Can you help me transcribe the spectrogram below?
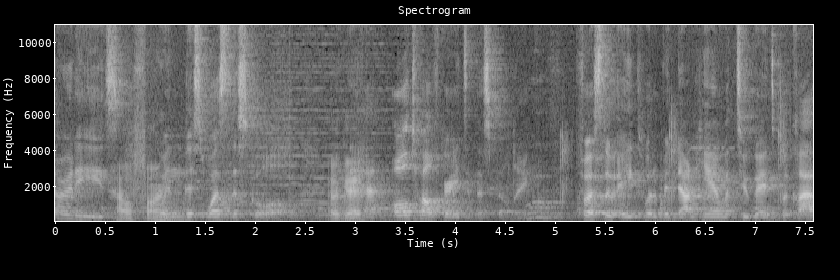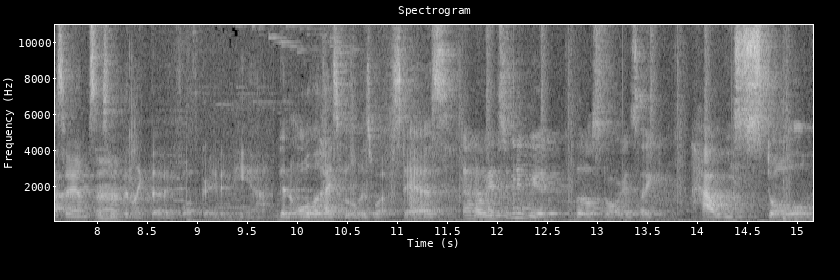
30s. How fun. When this was the school. And Okay. They had all 12 grades in this building. First through eighth would have been down here with two grades per classroom. So this would have uh-huh. been like third and fourth grade in here. Then all the high schoolers were upstairs. I don't know, we have so many weird little stories like how we stole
